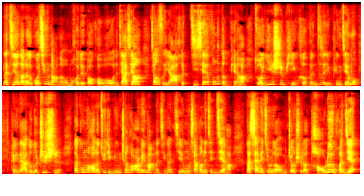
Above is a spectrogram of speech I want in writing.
那即将到来的国庆档呢，我们会对包括《我和我的家乡》、《姜子牙》和《急先锋》等片哈做音视频和文字的影评节目，还请大家多多支持。那公众号的具体名称和二维码呢，请看节目下方的简介哈。那下面进入到我们正式的讨论环节。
